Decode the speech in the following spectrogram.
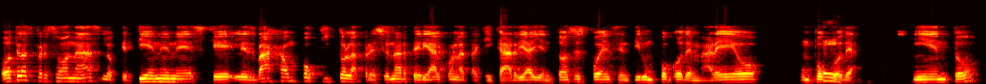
Otras personas lo que tienen es que les baja un poquito la presión arterial con la taquicardia y entonces pueden sentir un poco de mareo, un poco Sí. de agotamiento.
